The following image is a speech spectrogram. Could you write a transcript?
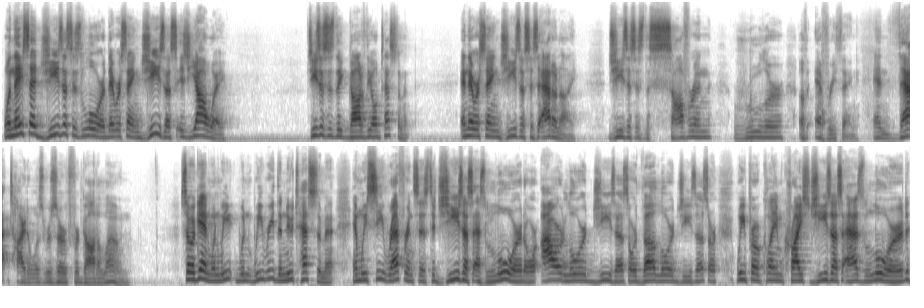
When they said Jesus is Lord, they were saying Jesus is Yahweh. Jesus is the God of the Old Testament. And they were saying Jesus is Adonai. Jesus is the sovereign ruler of everything. And that title is reserved for God alone. So again, when we when we read the New Testament and we see references to Jesus as Lord or our Lord Jesus or the Lord Jesus or we proclaim Christ Jesus as Lord,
